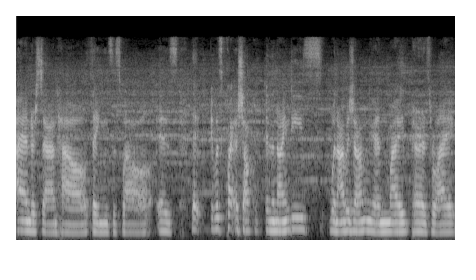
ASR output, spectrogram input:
I understand how things as well is that it was quite a shock in the 90s when I was young and my parents were like,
